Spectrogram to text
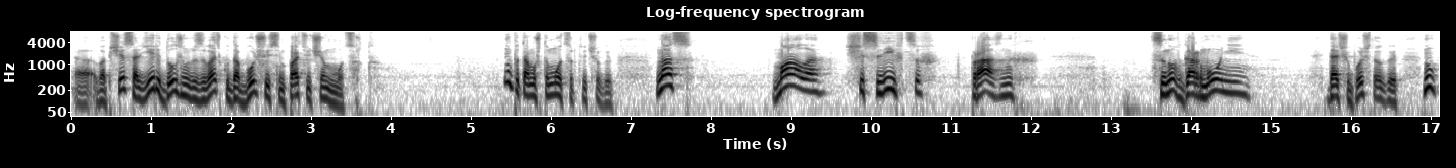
э, вообще Сальери должен вызывать куда большую симпатию, чем Моцарт. Ну, потому что Моцарт ведь что говорит? Нас мало счастливцев, праздных, сынов гармонии. Дальше больше того говорит, ну,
